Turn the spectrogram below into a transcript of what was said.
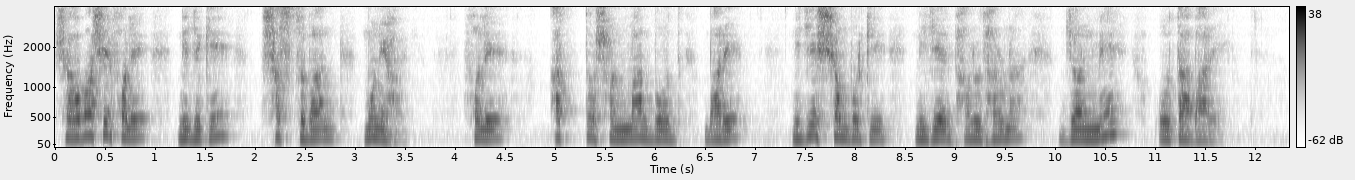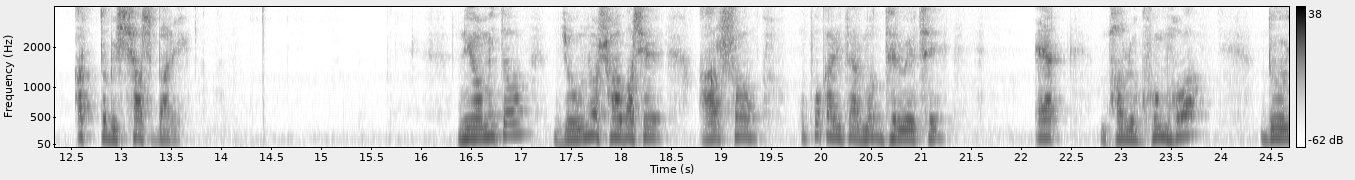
সহবাসের ফলে নিজেকে স্বাস্থ্যবান মনে হয়, ফলে আত্মসম্মান বোধ বাড়ে, নিজের সম্পর্কে নিজের ভালো ধারণা জন্মে ও তা বাড়ে, আত্মবিশ্বাস বাড়ে। নিয়মিত যৌন সহবাসের আর সব উপকারিতার মধ্যে রয়েছে এক, ভালো ঘুম হওয়া, দুই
